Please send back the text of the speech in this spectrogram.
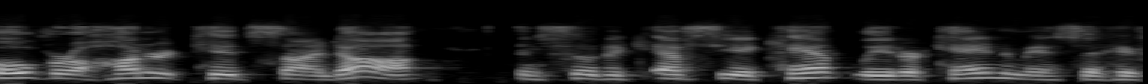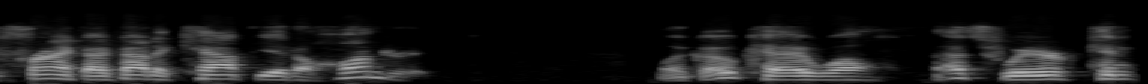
over 100 kids signed up. And so the FCA camp leader came to me and said, Hey, Frank, I got to cap you at 100 like, okay, well, that's weird. Can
